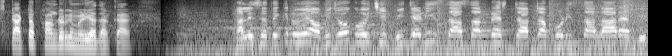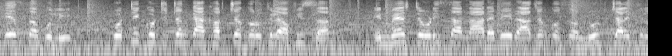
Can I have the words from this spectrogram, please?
startup founder को मिलवा दरकार खाली से नुहे अभोग होजेडी शासन में स्टार्टअप ओडा ना विदेश बुली कोटी कोटी टंका खर्च करुले अफिसर इनभेस्ट ओडा ना भी राजकोष लुट चली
